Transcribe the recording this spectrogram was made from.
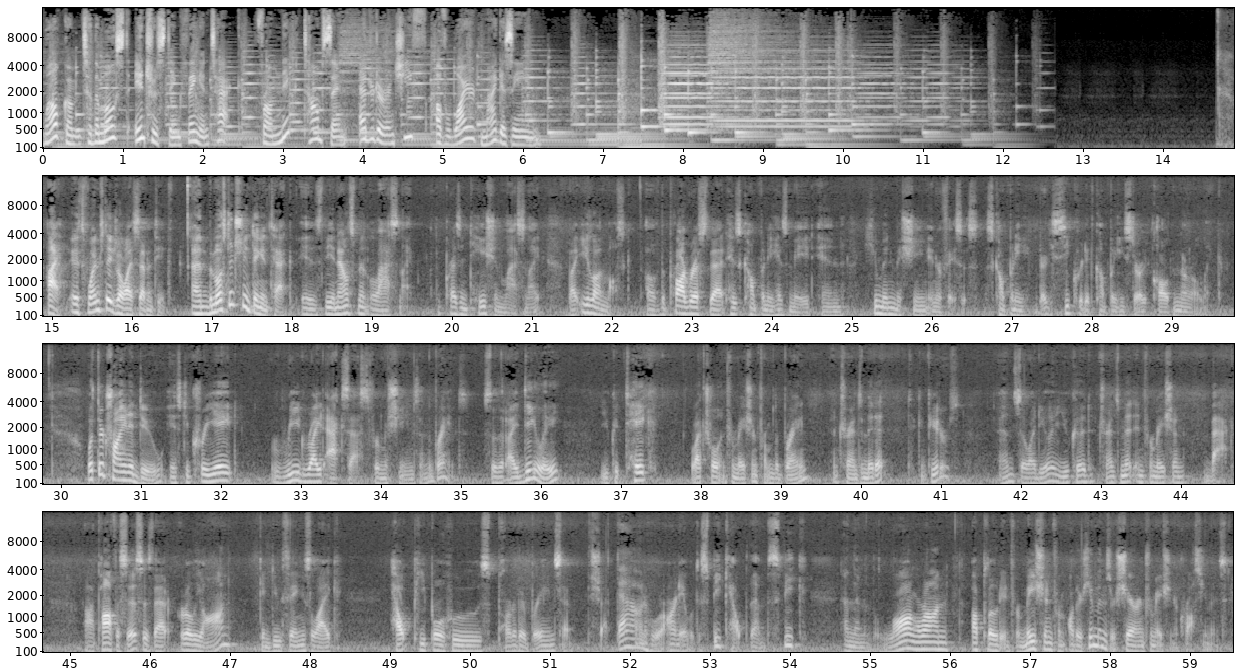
Welcome to the most interesting thing in tech from Nick Thompson, editor in chief of Wired Magazine. Hi, it's Wednesday, July 17th. And the most interesting thing in tech is the announcement last night, the presentation last night by Elon Musk of the progress that his company has made in human machine interfaces. This company, very secretive company he started called Neuralink. What they're trying to do is to create read write access for machines and the brains so that ideally you could take electrical information from the brain and transmit it to computers. And so ideally you could transmit information back. The hypothesis is that early on you can do things like help people whose part of their brains have shut down, who aren't able to speak, help them speak, and then in the long run, upload information from other humans or share information across humans.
